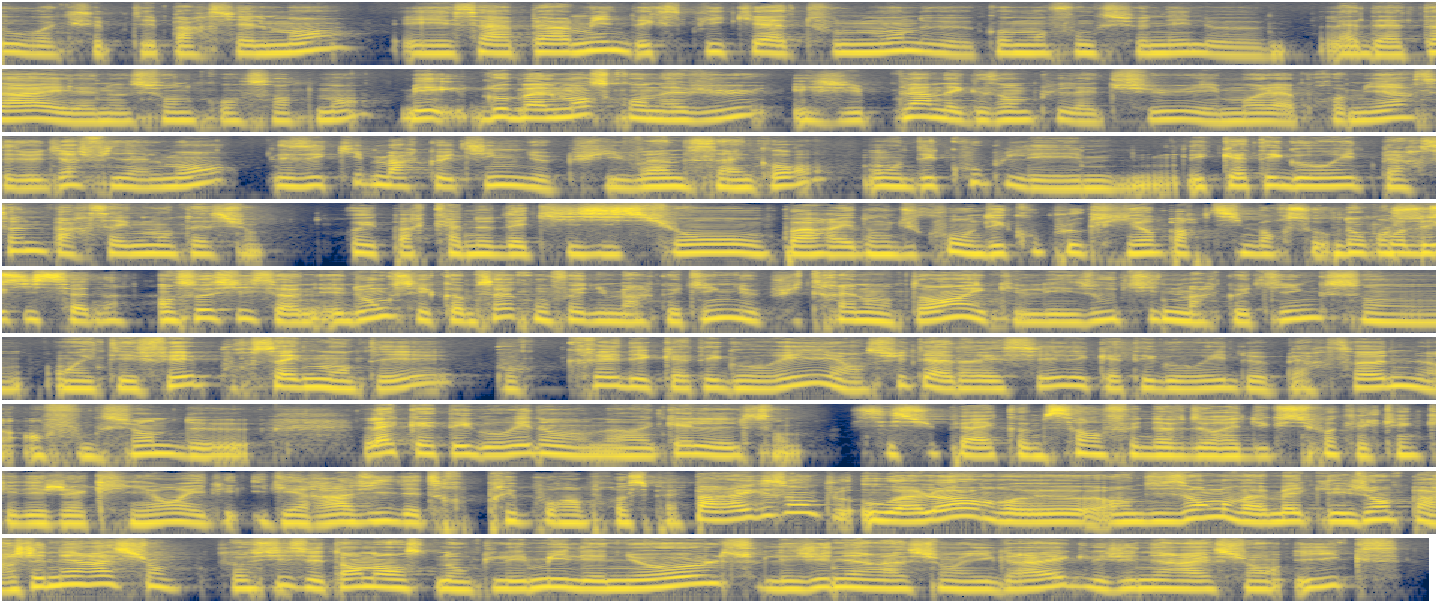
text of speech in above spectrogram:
ou accepter partiellement Et ça a permis d'expliquer à tout le monde euh, comment fonctionnait la data et la notion de consentement. Mais globalement, ce qu'on a vu, et j'ai plein d'exemples là-dessus, et moi la première, c'est de dire finalement, les équipes marketing depuis 25 ans, on découpe les catégories de personnes par segmentation. Oui, par canaux d'acquisition ou par. Et donc, du coup, on découpe le client par petits morceaux. Donc, on, saucissonne. On saucissonne. Et donc, c'est comme ça qu'on fait du marketing depuis très longtemps et que les outils de marketing sont, ont été faits pour segmenter, pour créer des catégories et ensuite adresser les catégories de personnes en fonction de la catégorie dans, dans laquelle elles sont. C'est super. Et comme ça, on fait une offre de réduction à quelqu'un qui est déjà client. Il est, il est ravi d'être pris pour un prospect. Par exemple, ou alors euh, en disant on va mettre les gens par génération. Ça aussi, c'est tendance. Donc, les millennials, les générations Y, les générations X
